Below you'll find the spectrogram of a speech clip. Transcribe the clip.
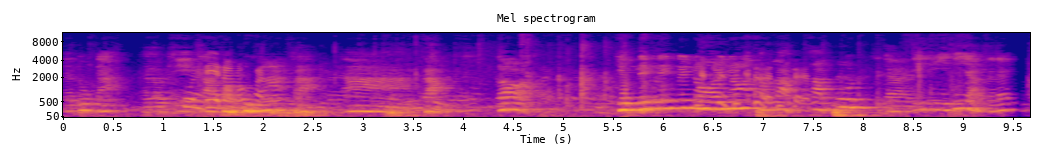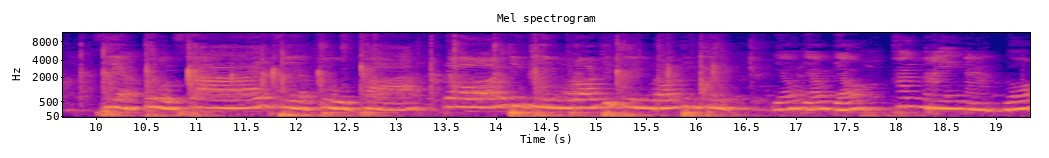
นะลูกนะโอเคค่ะขอบคุณมากค่ะ อ่าจ้ะก็ เก็บเล็กๆน้อยๆเนาะสำหรับคำพูดอ่าดีๆที่อยากจะได้ เสียบตูดซ้าย เสียบตูดขวา ร้อนจริงๆ ร้อนจริงๆ ร้อนจริงๆ เดี๋ยวเดี๋ยวเดี๋ยวข้างในน่ะร้อง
